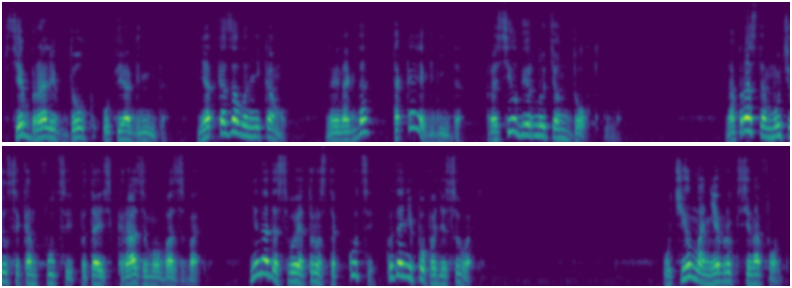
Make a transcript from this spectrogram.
Все брали в долг у Феогнида, не отказал он никому, но иногда такая гнида, просил вернуть он долг ему. Напрасно мучился Конфуций, пытаясь к разуму воззвать. Не надо свой отросток куцы куда ни попадя сувать. Учил маневру Ксенофонт,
